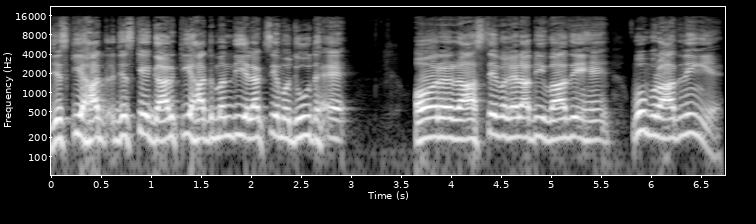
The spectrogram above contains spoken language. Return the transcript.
جس کی حد جس کے گھر کی حد مندی الگ سے موجود ہے اور راستے وغیرہ بھی واضح ہیں، وہ مراد نہیں ہے۔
